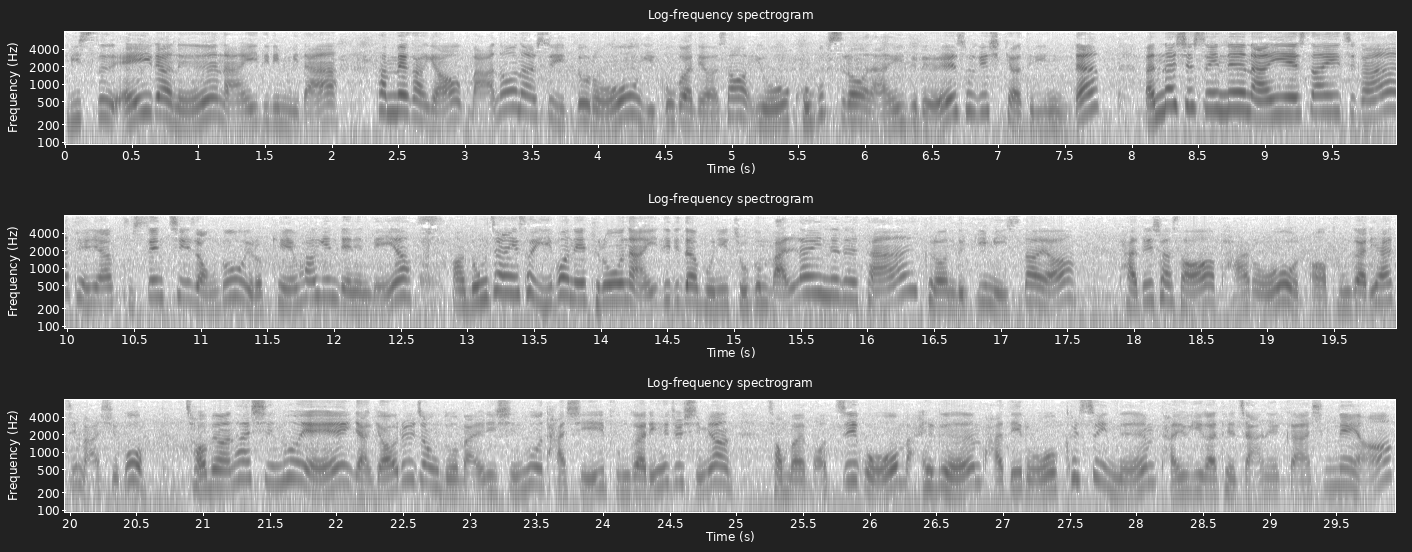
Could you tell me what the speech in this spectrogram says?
미스 A라는 아이들입니다. 판매 가격 만 원 할 수 있도록 입고가 되어서 요 고급스러운 아이들을 소개시켜 드립니다. 만나실 수 있는 아이의 사이즈가 대략 9cm 정도 이렇게 확인되는데요. 어, 농장에서 이번에 들어온 아이들이다 보니 조금 말라 있는 듯한 그런 느낌이 있어요. 받으셔서 바로 어, 분갈이 하지 마시고 저면 하신 후에 약 열흘 정도 말리신 후 다시 분갈이 해주시면 정말 멋지고 맑은 바디로 클 수 있는 다육이가 되지 않을까 싶네요.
